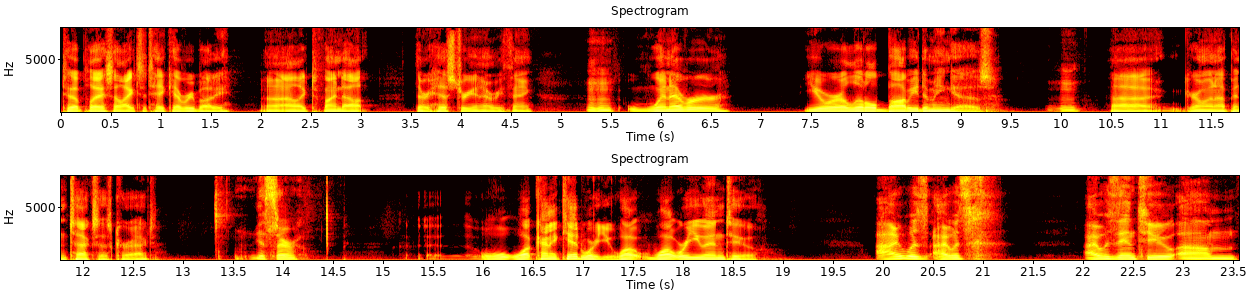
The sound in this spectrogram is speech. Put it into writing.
to a place I like to take everybody. Uh, I like to find out their history and everything. Mm-hmm. Whenever you were a little Bobby Dominguez, Mm-hmm. uh, growing up in Texas, correct? Yes, sir. What kind of kid were you? What What were you into? I was I was I was into um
